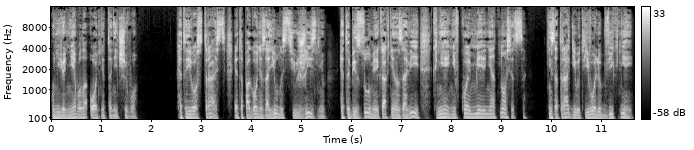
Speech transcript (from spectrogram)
у нее не было отнято ничего. Это его страсть, это погоня за юностью и жизнью, это безумие, как ни назови, к ней ни в коем мере не относится, не затрагивает его любви к ней,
